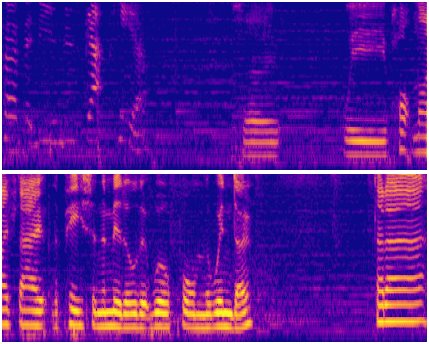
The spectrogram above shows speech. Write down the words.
perfectly in this gap here. So we've hot knifed out the piece in the middle that will form the window. Ta-da!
